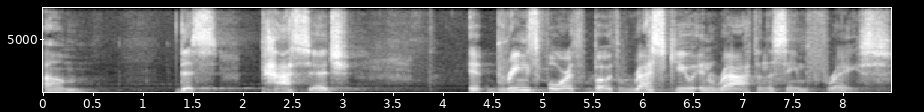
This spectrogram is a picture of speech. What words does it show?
Um, this passage it brings forth both rescue and wrath in the same phrase.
